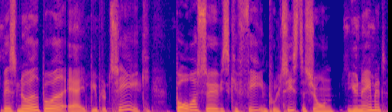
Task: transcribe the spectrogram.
hvis noget både er et bibliotek, borgerservice, café, en politistation, you name it?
